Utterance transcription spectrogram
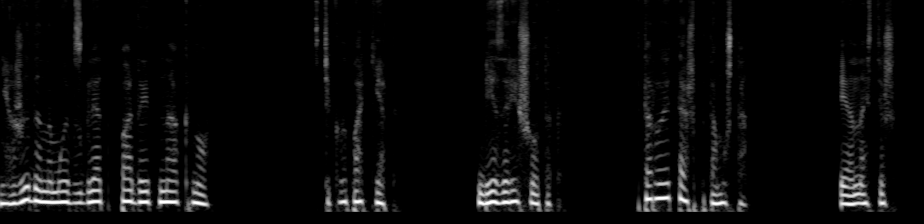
Неожиданно мой взгляд падает на окно. Стеклопакет. Без решеток. Второй этаж, потому что... Я настежь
